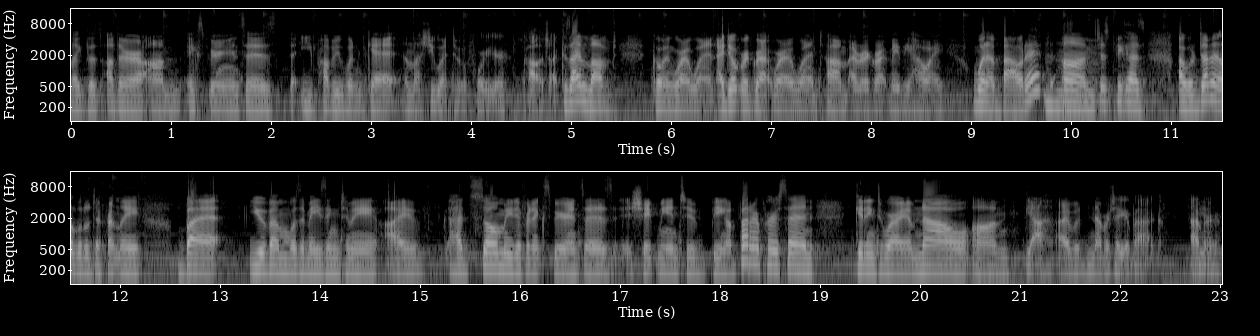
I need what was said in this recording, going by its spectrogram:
like those other um, experiences that you probably wouldn't get unless you went to a four-year college. Because I loved going where I went. I don't regret where I went. Um, I regret maybe how I went about it, um, just because I would have done it a little differently. But U of M was amazing to me. I've had so many different experiences. It shaped me into being a better person, getting to where I am now. Um, yeah, I would never take it back ever.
